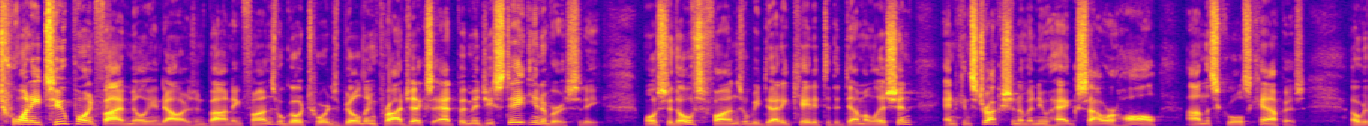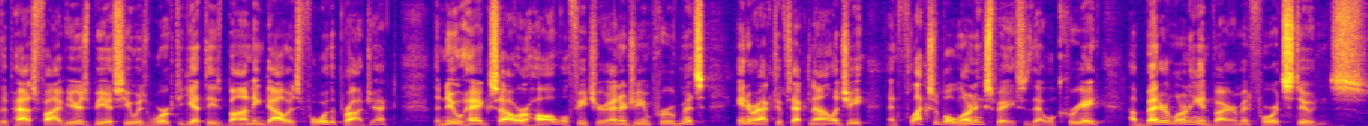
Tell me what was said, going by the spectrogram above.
$22.5 million in bonding funds will go towards building projects at Bemidji State University. Most of those funds will be dedicated to the demolition and construction of a new Hagg-Sauer Hall on the school's campus. Over the past five years, BSU has worked to get these bonding dollars for the project. The new Hagg-Sauer Hall will feature energy improvements, interactive technology, and flexible learning spaces that will create a better learning environment for its students.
